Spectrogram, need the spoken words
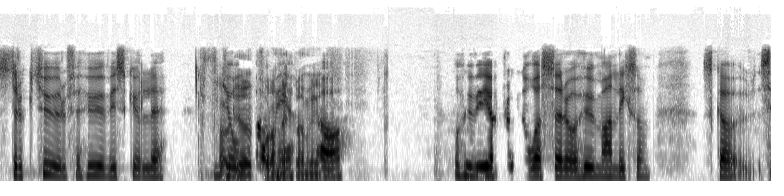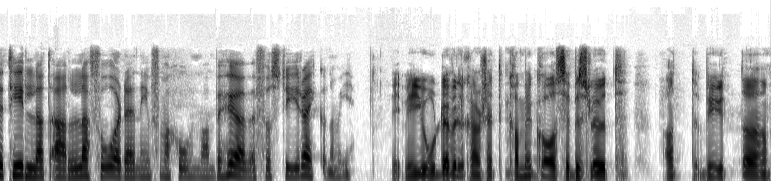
struktur för hur vi skulle Följa jobba upp vår med, ekonomi. Ja, och hur vi gör prognoser och hur man liksom ska se till att alla får den information man behöver för att styra ekonomi. Vi, vi gjorde väl kanske ett kamikaze-beslut att byta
